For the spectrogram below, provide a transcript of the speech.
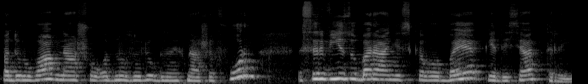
подарував нашу одну з улюблених наших форм сервізу Баранівського Б-53.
